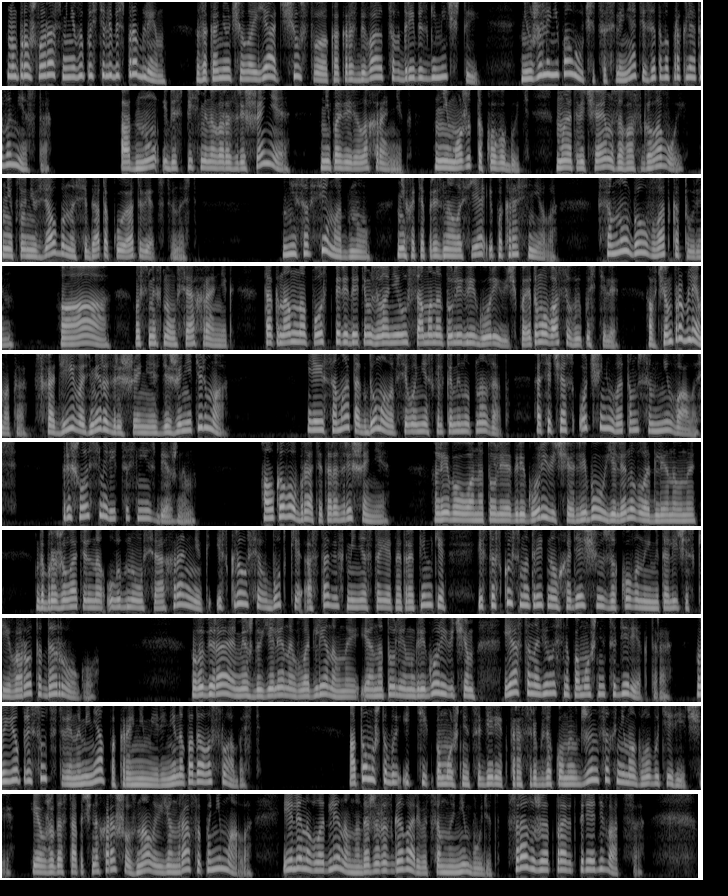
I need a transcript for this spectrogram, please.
«Ну, прошлый раз меня выпустили без проблем», Законючила я, чувствуя, как разбиваются вдребезги мечты. Неужели не получится слинять из этого проклятого места? «Одну и без письменного разрешения?» — не поверил охранник. «Не может такого быть. Мы отвечаем за вас головой. Никто не взял бы на себя такую ответственность». «Не совсем одну», — нехотя призналась я и покраснела. «Со мной был Влад Катурин». «А-а-а», — усмехнулся охранник, так нам на пост перед этим звонил сам Анатолий Григорьевич, поэтому вас и выпустили. А в чем проблема-то? Сходи и возьми разрешение, здесь же не тюрьма». Я и сама так думала всего несколько минут назад, а сейчас очень в этом сомневалась. Пришлось смириться с неизбежным. «А у кого брать это разрешение?» Либо у Анатолия Григорьевича, либо у Елены Владленовны. Доброжелательно улыбнулся охранник и скрылся в будке, оставив меня стоять на тропинке и с тоской смотреть на уходящую закованные металлические ворота дорогу. Выбирая между Еленой Владленовной и Анатолием Григорьевичем, я остановилась на помощнице директора. В ее присутствии на меня, по крайней мере, не нападала слабость. О том, чтобы идти к помощнице директора с рюкзаком и в джинсах, не могло быть и речи. Я уже достаточно хорошо знала ее нрав и понимала. Елена Владленовна даже разговаривать со мной не будет, сразу же отправит переодеваться.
